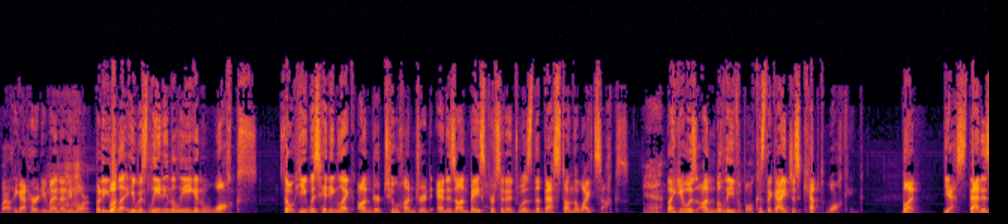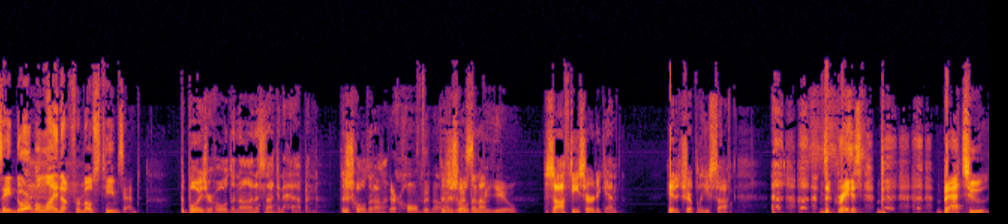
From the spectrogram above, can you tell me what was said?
well, he got hurt. He might not anymore, but he le- he was leading the league in walks. So he was hitting like under 200, and his on base percentage was the best on the White Sox. Yeah, Like it was unbelievable because the guy just kept walking. But yes, that is a normal lineup for most teams. Ed, the boys are holding on. It's not going to happen. They're just holding on. they're holding on. They're just Listen holding to on. you. Softy's hurt again. Hit a triple. He's soft. the greatest who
